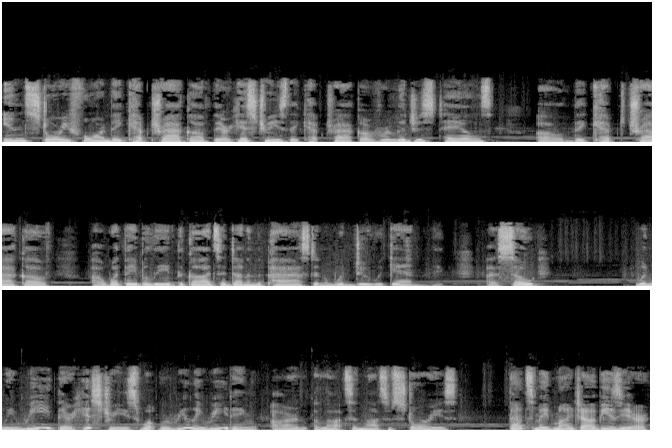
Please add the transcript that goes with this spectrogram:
in story form, they kept track of their histories. They kept track of religious tales. Uh, they kept track of uh, what they believed the gods had done in the past and would do again. Uh, so when we read their histories, what we're really reading are lots and lots of stories. That's made my job easier.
